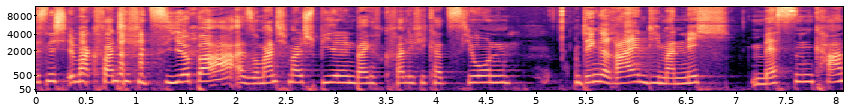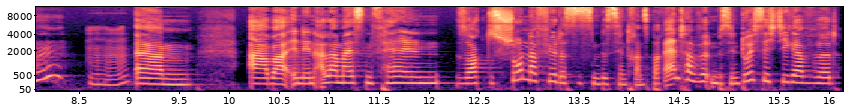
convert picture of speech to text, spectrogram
ist nicht immer quantifizierbar. Also manchmal spielen bei Qualifikation Dinge rein, die man nicht messen kann. Ähm, aber in den allermeisten Fällen sorgt es schon dafür, dass es ein bisschen transparenter wird, ein bisschen durchsichtiger wird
